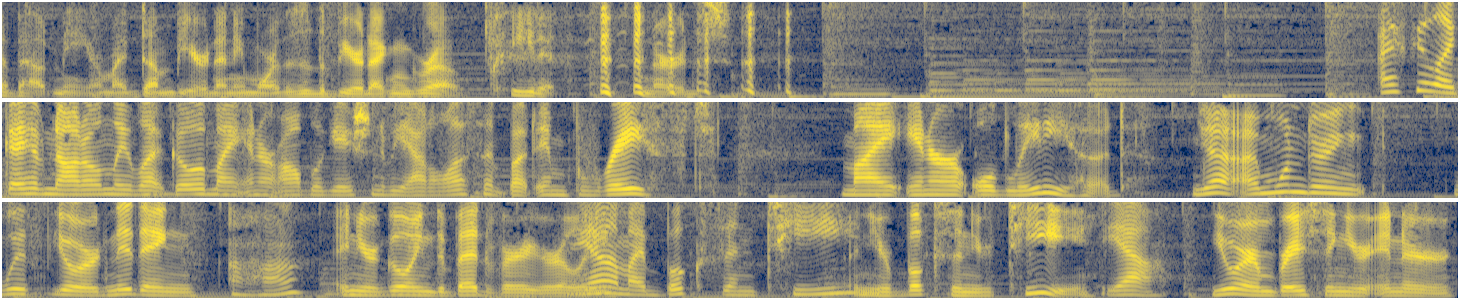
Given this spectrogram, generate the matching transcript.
about me or my dumb beard anymore. This is the beard I can grow. Eat it, nerds. I feel like I have not only let go of my inner obligation to be adolescent, but embraced my inner old ladyhood. Yeah. I'm wondering with your knitting uh-huh. and you're going to bed very early. Yeah, my books and tea. and your books and your tea. Yeah. You are embracing your inner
